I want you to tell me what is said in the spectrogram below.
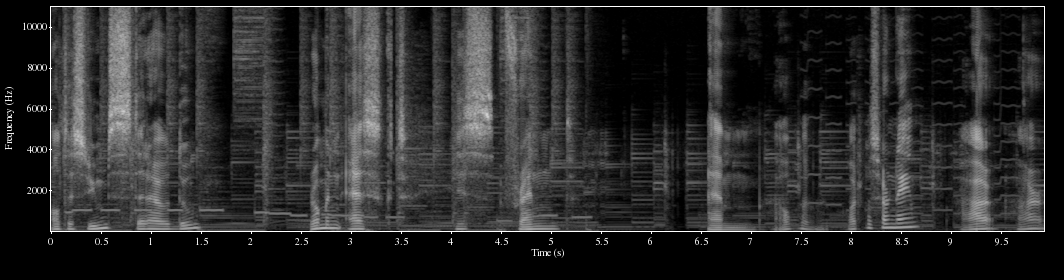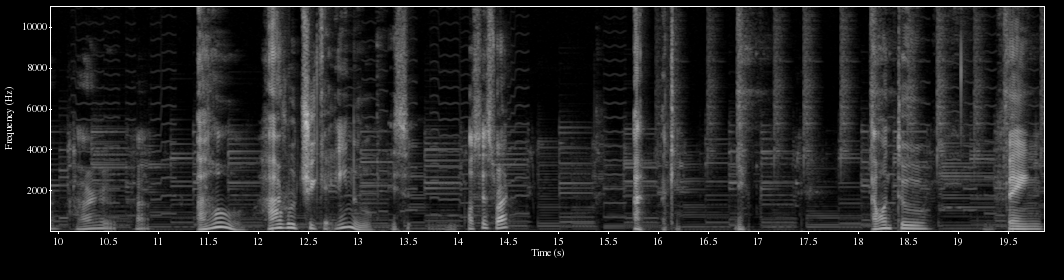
All the streams that I will do. Roman asked his friend um how, what was her name Har Har Har, Har oh Haruchika Inu. Is was this right? Ah okay. Yeah. I want to thank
